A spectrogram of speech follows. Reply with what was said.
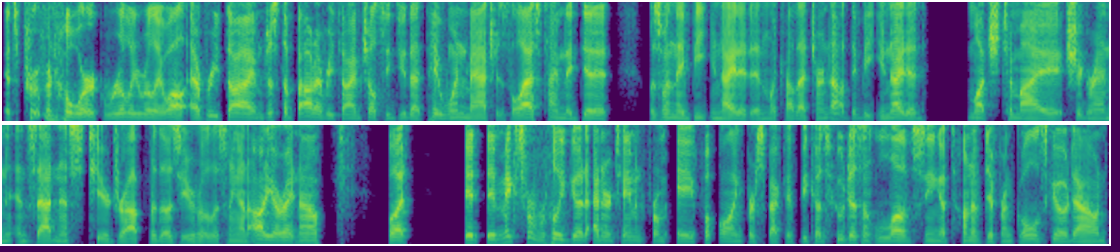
it's proven to work really, really well. Every time, just about every time Chelsea do that, they win matches. The last time they did it was when they beat United, and look how that turned out. They beat United, much to my chagrin and sadness, teardrop for those of you who are listening on audio right now. But it, it makes for really good entertainment from a footballing perspective because who doesn't love seeing a ton of different goals go down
